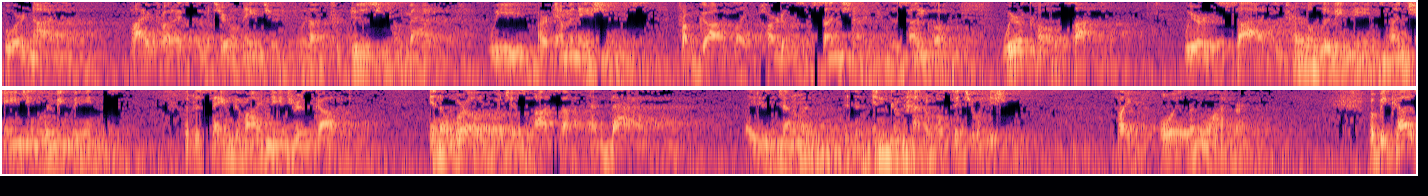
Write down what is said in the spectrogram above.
who are not byproducts of material nature, we're not produced from matter. We are emanations from God, like particles of sunshine from the sun globe. We're called sat. We are sat, eternal living beings, unchanging living beings, with the same divine nature as God, in a world which is asat. And that ladies and gentlemen, is an incompatible situation. It's like oil and water. But because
